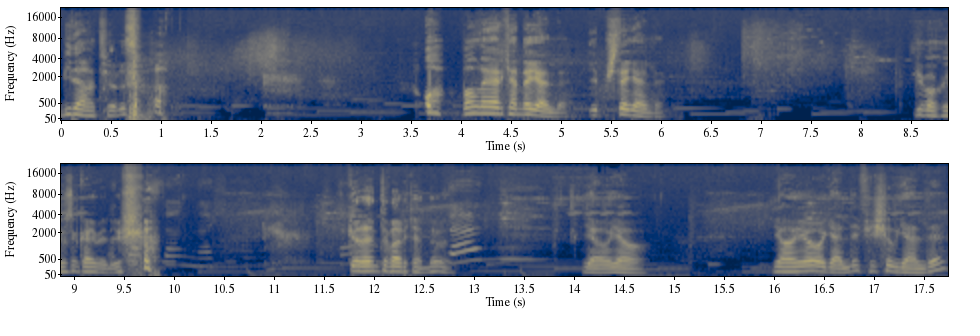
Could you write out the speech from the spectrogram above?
Bir daha atıyoruz. oh! Vallahi erken de geldi. 70'te geldi. Bir bakıyorsun kaybediyor. Garanti varken değil mi? Yo yo. Yo yo geldi. Fischl geldi.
